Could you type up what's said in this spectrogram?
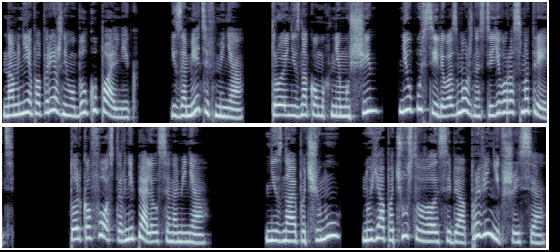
На мне по-прежнему был купальник. И, заметив меня, трое незнакомых мне мужчин не упустили возможности его рассмотреть. Только Фостер не пялился на меня. Не знаю почему, но я почувствовала себя провинившейся.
